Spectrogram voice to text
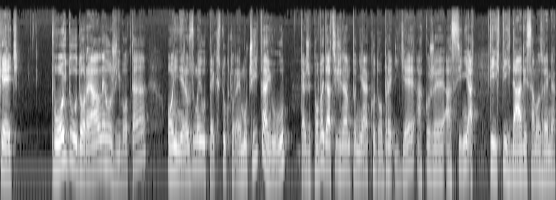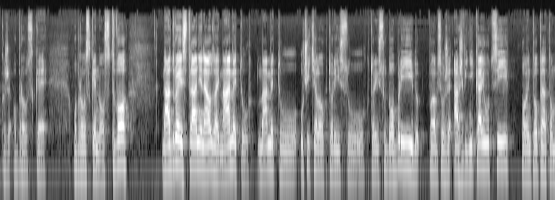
keď pôjdu do reálneho života, oni nerozumejú textu, ktorému čítajú, takže povedať si, že nám to nejako dobre ide, akože asi nie. A tých, tých dát je samozrejme akože obrovské, obrovské množstvo. Na druhej strane naozaj máme tu, máme tu učiteľov, ktorí sú, ktorí sú dobrí, povedal by som, že až vynikajúci. Poviem to opäť na tom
